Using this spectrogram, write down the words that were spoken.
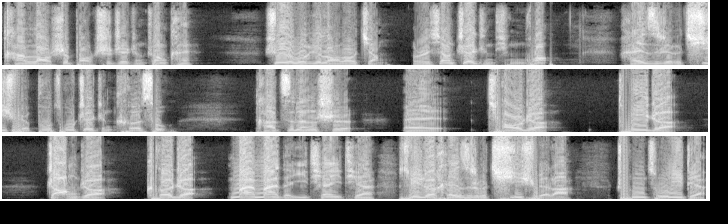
他老是保持这种状态，所以我给姥姥讲，我说像这种情况，孩子这个气血不足，这种咳嗽，他只能是呃调着。推着、长着、咳着，慢慢的一天一天，随着孩子这个气血啦充足一点，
